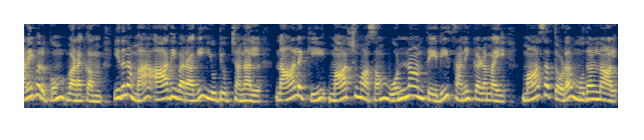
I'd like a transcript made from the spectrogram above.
அனைவருக்கும் வணக்கம். இது நம்ம ஆதிவராகி யூடியூப் சேனல். நாளைக்கு மார்ச் மாசம் ஒன்னாம் தேதி சனிக்கிழமை மாசத்தோட முதல் நாள்.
